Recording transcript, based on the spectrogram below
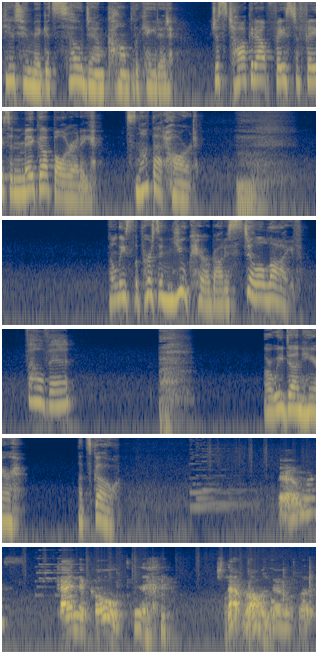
You two make it so damn complicated. Just talk it out face to face and make up already. It's not that hard. Hmm. At least the person you care about is still alive. Velvet. Are we done here? Let's go. That was kind of cold. She's not wrong though, but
